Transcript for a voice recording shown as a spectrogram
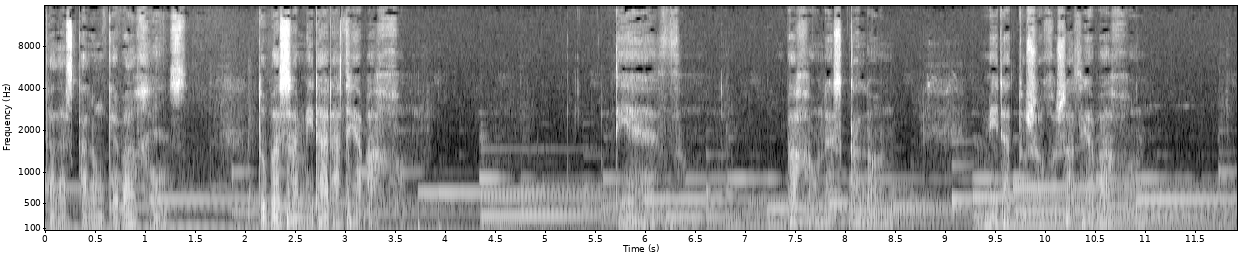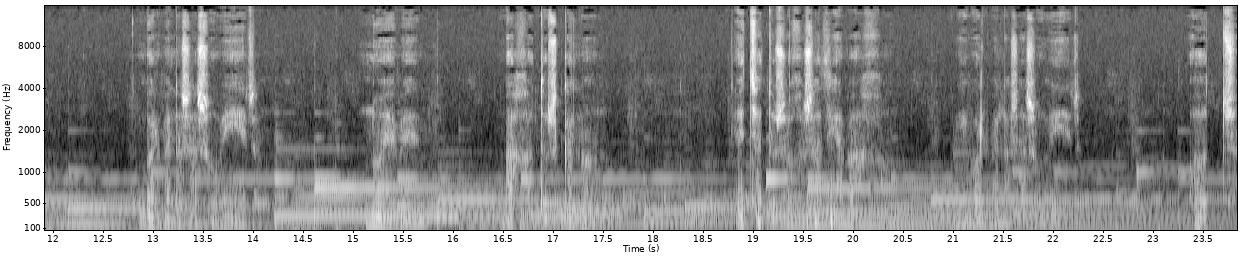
cada escalón que bajes, tú vas a mirar hacia abajo. 10. Baja un escalón, mira tus ojos hacia abajo. Vuélvelos a subir. 9. Baja tu escalón. Echa tus ojos hacia abajo y vuélvelos a subir. 8.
